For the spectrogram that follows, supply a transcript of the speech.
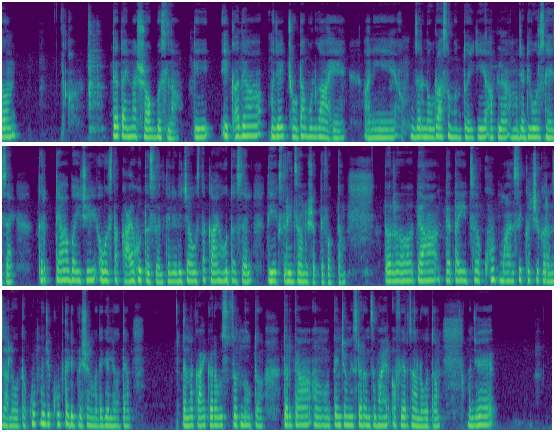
त्या ताईंना शॉक बसला की एखाद्या म्हणजे एक छोटा मुलगा आहे आणि जर नवरा असं म्हणतो आहे की आपल्या म्हणजे डिवोर्स घ्यायचा आहे तर त्या बाईची अवस्था काय होत असेल? त्या लेडीची अवस्था काय होत असेल? ती एक स्त्रीच जाणू शकते फक्त. तर त्या त्या ताईचं खूप मानसिक खच्चीकरण झालं होतं. खूप म्हणजे खूप त्या डिप्रेशनमध्ये गेल्या होत्या. त्यांना काय करावं सुचत नव्हतं. तर त्या त्यांच्या मिस्टरांचं बाहेर अफेअर चालू होतं. म्हणजे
